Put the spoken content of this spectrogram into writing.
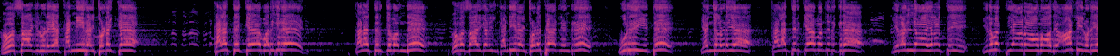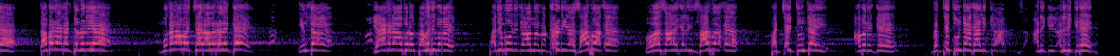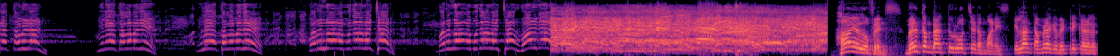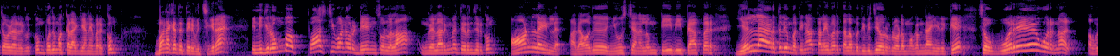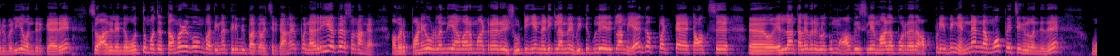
விவசாயிகளுடைய கண்ணீரை துடைக்க களத்துக்கு வருகிறேன். களத்திற்கு வந்து விவசாயிகளின் கண்ணீரை துடைப்பேன் என்று உறுதியிட்டு எங்களுடைய களத்திற்கே வந்திருக்கிற இரண்டாயிரத்தி இருபத்தி ஆறாம் ஆண்டினுடைய தமிழகத்தினுடைய முதலமைச்சர் அவர்களுக்கு இந்த ஏகனாபுரம் பகுதி பதிமூணு கிராம மக்களுடைய சார்பாக விவசாயிகளின் சார்பாக பச்சை துண்டை அவருக்கு வெற்றி துண்டாக அளிக்க அளிக்க அணிவிக்கிறேன். தமிழன் இளைய தளபதி இளைய தளபதி வருங்கால முதலமைச்சர் வருங்கால முதலமைச்சர் வாழ்க! Hi hello friends welcome back to road side Ambanis எல்லாம் தமிழக வெற்றி கழக தோழர்களுக்கும் பொதுமக்களாகிய அனைவருக்கும் வணக்கத்தை தெரிவிச்சுக்கிறேன். இன்றைக்கி ரொம்ப பாசிட்டிவான ஒரு டேன்னு சொல்லலாம். உங்கள் எல்லாருக்குமே தெரிஞ்சிருக்கும். ஆன்லைனில் அதாவது நியூஸ் சேனலும் டிவி பேப்பர் எல்லா இடத்துலையும் பார்த்தீங்கன்னா தலைவர் தளபதி விஜய் அவர்களோட முகம் தான் இருக்குது ஸோ ஒரே ஒரு நாள் அவர் வெளியே வந்திருக்காரு. ஸோ அதில் இந்த ஒட்டுமொத்த தமிழகமும் பார்த்தீங்கன்னா திரும்பி பார்க்க வச்சுருக்காங்க. இப்போ நிறைய பேர் சொன்னாங்க அவர் பனையூர்லேருந்து ஏன் வரமாட்டுறாரு ஷூட்டிங்கே நடிக்கலாமே வீட்டுக்குள்ளேயே இருக்கலாம். ஏகப்பட்ட டாக்ஸு எல்லா தலைவர்களுக்கும் ஆஃபீஸ்லேயே மாலை போடுறாரு. அப்படி இப்படின்னு என்னென்னமோ பேச்சுகள் வந்தது.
